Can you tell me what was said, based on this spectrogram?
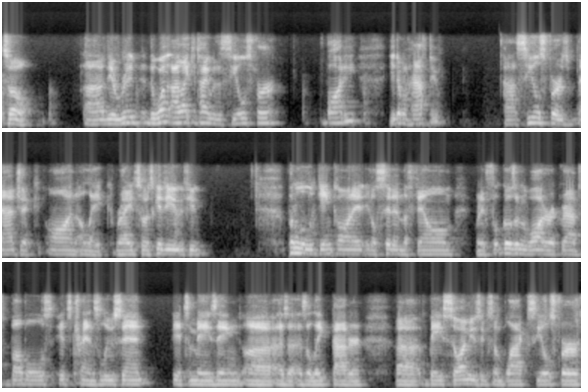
so uh, the the one I like to tie it with a seal's fur body. You don't have to. Uh, seal's fur is magic on a lake, right? So it's give you if you put a little gink on it, it'll sit in the film. When it goes into the water, it grabs bubbles. It's translucent. It's amazing uh, as, a, as a lake pattern uh, base. So I'm using some black seal's fur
